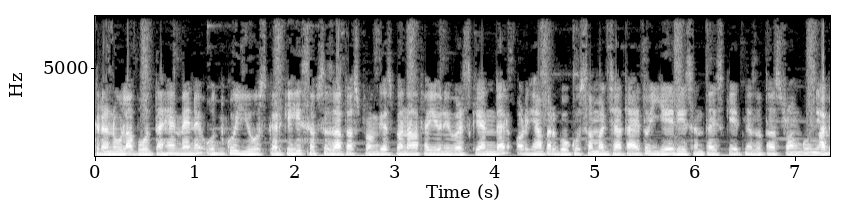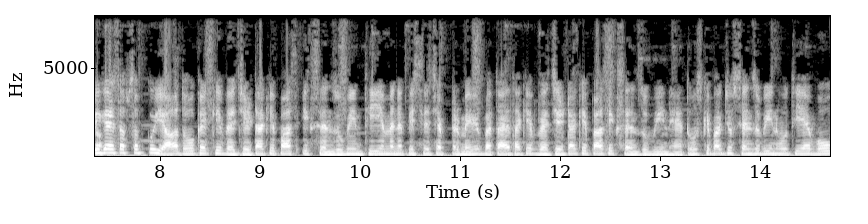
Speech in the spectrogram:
ग्रनोला बोलता है मैंने उनको यूज़ करके ही सबसे ज़्यादा स्ट्रॉन्गेस्ट बना था यूनिवर्स के अंदर और यहाँ पर गोकू समझ जाता है तो ये रीजन था इसके इतने ज़्यादा स्ट्रॉन्ग होने अभी गैस अब सबको याद होगा कि वेजिटा के पास एक सेंजुबिन थी ये मैंने पिछले चैप्टर में भी बताया था कि वेजेटा के पास एक सेंजुबीन है तो उसके बाद जो सेंजुबीन होती है, वो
